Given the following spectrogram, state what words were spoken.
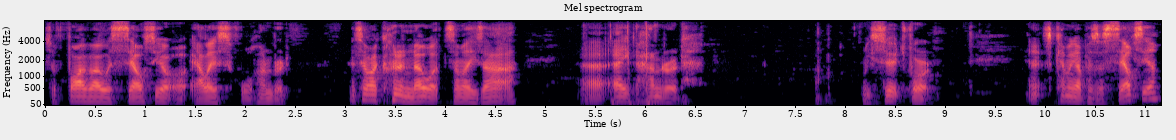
So 50 is Celsior or LS400. That's how I kind of know what some of these are. Uh, 800. We search for it. And it's coming up as a Celsior.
